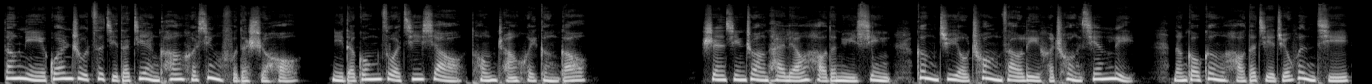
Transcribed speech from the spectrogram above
当你关注自己的健康和幸福的时候，你的工作绩效通常会更高。身心状态良好的女性更具有创造力和创新力，能够更好的解决问题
